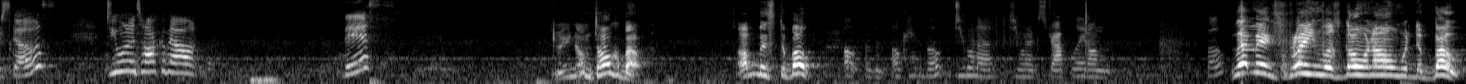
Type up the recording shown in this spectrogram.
Briscoes. Do you want to talk about this? Ain't nothing to talk about. I've missed the boat. Oh, okay, the boat. Do you want to do you want to extrapolate on the boat? Let me explain what's going on with the boat.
